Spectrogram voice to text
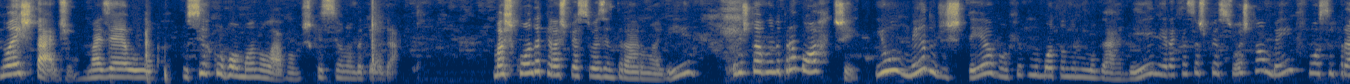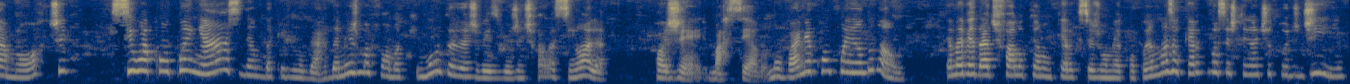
Não é estádio, mas é o, o círculo romano lá, vamos esquecer o nome daquele lugar. Mas quando aquelas pessoas entraram ali, eles estavam indo para a morte. E o medo de Estevão, fico me botando no lugar dele, era que essas pessoas também fossem para a morte se o acompanhasse dentro daquele lugar. Da mesma forma que muitas das vezes a gente fala assim: olha, Rogério, Marcelo, não vai me acompanhando, não. Eu, na verdade, falo que eu não quero que vocês vão me acompanhando, mas eu quero que vocês tenham a atitude de ir.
